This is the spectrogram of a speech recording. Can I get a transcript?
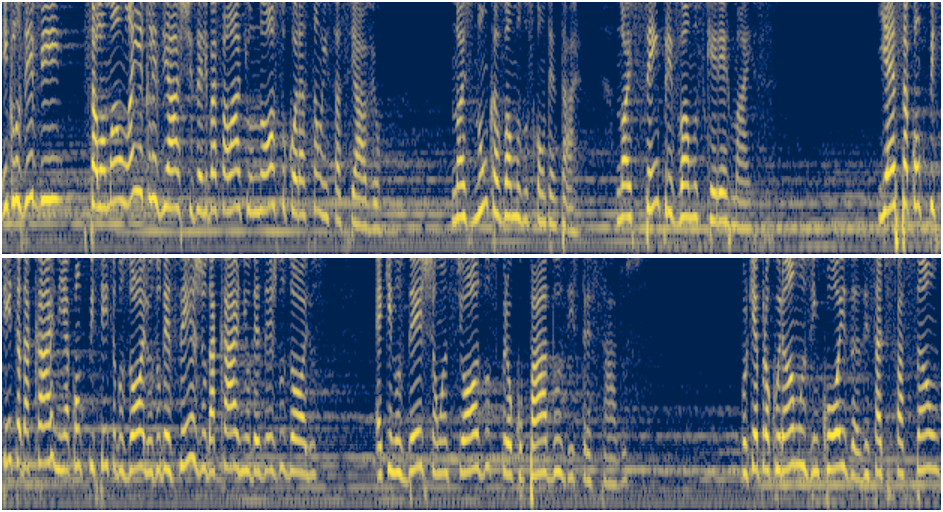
Inclusive, Salomão, lá em Eclesiastes, ele vai falar que o nosso coração é insaciável nós nunca vamos nos contentar. Nós sempre vamos querer mais. E essa concupiscência da carne, a concupiscência dos olhos, o desejo da carne e o desejo dos olhos, é que nos deixam ansiosos, preocupados e estressados. Porque procuramos em coisas, em satisfação,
